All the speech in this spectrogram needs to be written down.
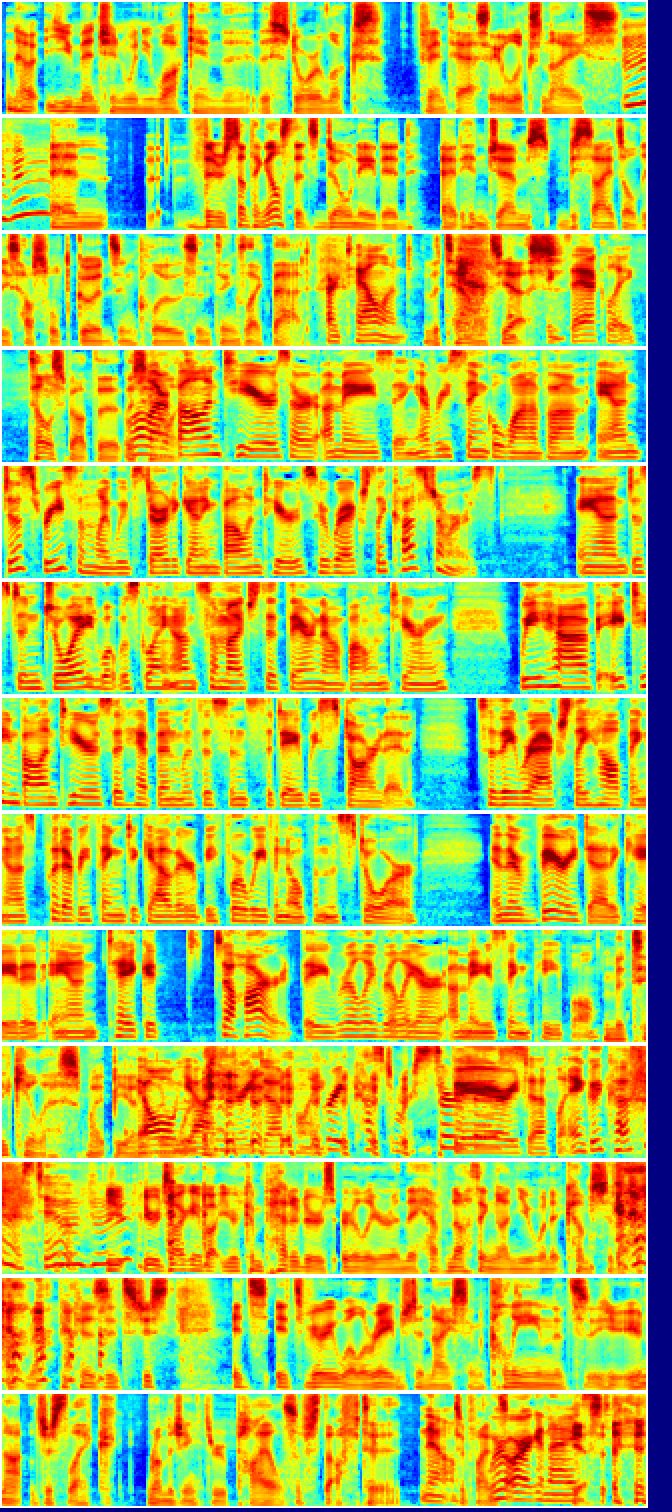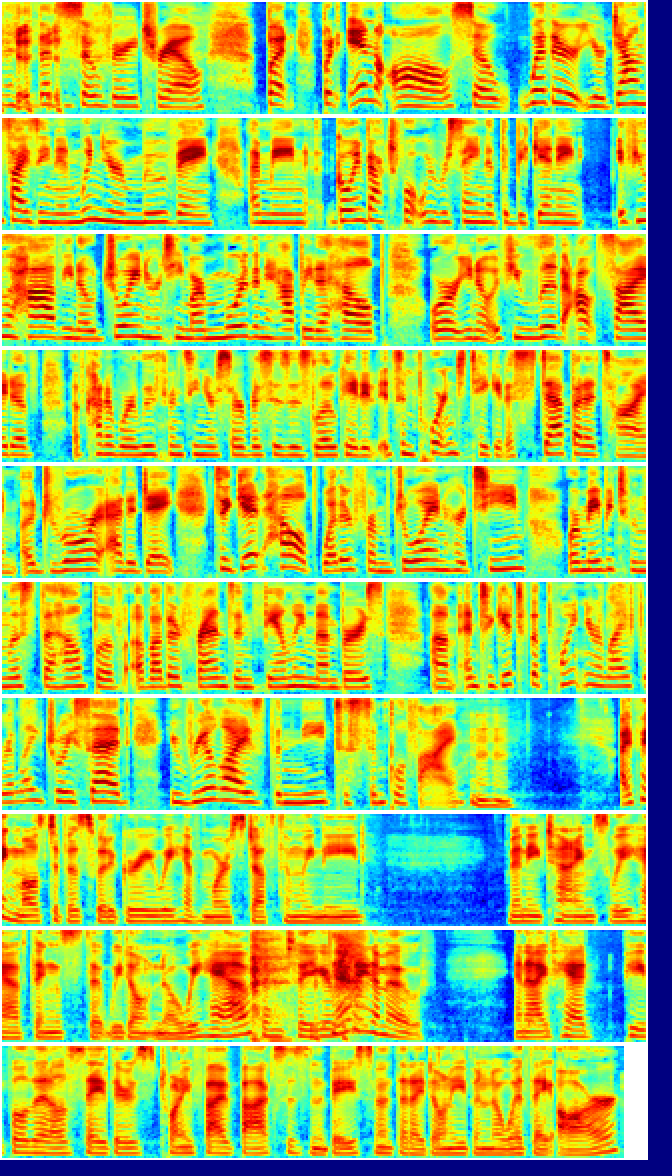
Now you mentioned when you walk in the the store looks fantastic it looks nice mm-hmm. and there's something else that's donated at Hidden Gems besides all these household goods and clothes and things like that. Our talent. The talent, yes. exactly. Tell us about the, the well, talent. our volunteers are amazing, every single one of them. And just recently, we've started getting volunteers who were actually customers and just enjoyed what was going on so much that they're now volunteering. We have 18 volunteers that have been with us since the day we started. So they were actually helping us put everything together before we even opened the store. And they're very dedicated and take it to heart. They really, really are amazing people. Meticulous might be another Oh, word. yeah, very definitely. great customer service Very definitely. And good customers, too. Mm-hmm. You, you were talking about your competitors earlier, and they have nothing on you when it comes to the department because it's just it's it's very well arranged and nice and clean. It's you're not just like rummaging through piles of stuff to No, to find we're organized. Yes. That's so very true. But but in all, so whether you're downsizing and when you're moving, I mean, going back to what we were saying at the beginning, if you have, you know, Joy and her team are more than happy to help, or, you know, if you live outside of, of kind of where Lutheran Senior Services is located, it's important to take it a step at a time, a drawer at a day, to get help, whether from Joy and her team, or maybe to enlist the help of, of other friends and family members, um, and to get to the point in your life where, like Joy said, you realize the need to simplify. I think most of us would agree we have more stuff than we need. Many times we have things that we don't know we have until you get ready to move. And I've had people that'll say there's 25 boxes in the basement that I don't even know what they are.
